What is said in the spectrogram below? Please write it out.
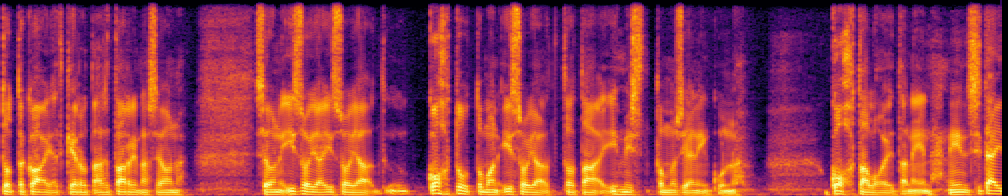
totta kai, että kerrotaan se tarina. Se on, se on isoja, isoja, kohtuuttoman isoja tota, ihmis, niin kuin, kohtaloita, niin, niin sitä ei,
